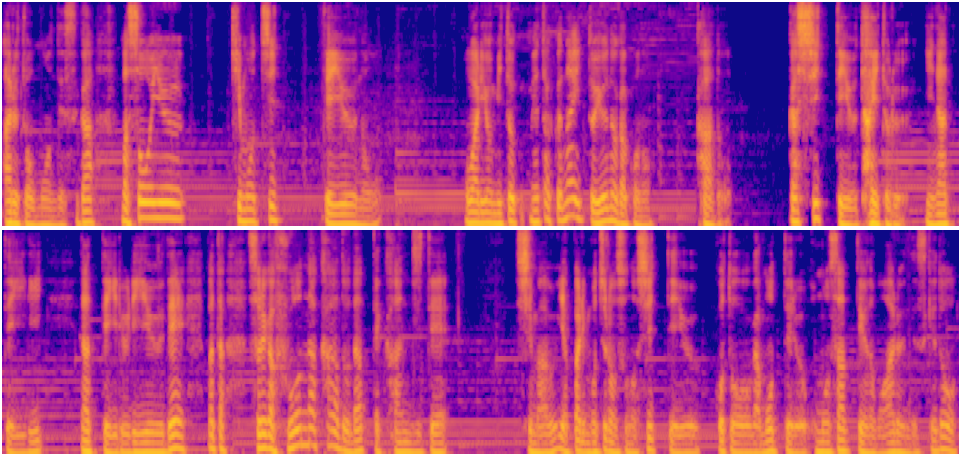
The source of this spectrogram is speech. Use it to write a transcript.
あると思うんですが、まあそういう気持ちっていうのを終わりを認めたくないというのがこのカードが死っていうタイトルになっていり、なっている理由で、またそれが不穏なカードだって感じてしまう。やっぱりもちろんその死っていうことが持ってる重さっていうのもあるんですけど、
